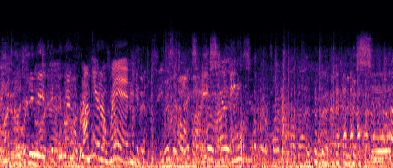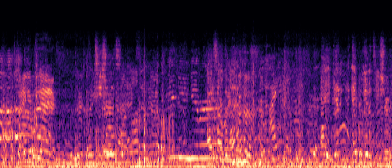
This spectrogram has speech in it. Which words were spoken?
bitch. I'm here to win. Take it back. T-shirts? Hey, tell them. Hey, get, April, get a T-shirt.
